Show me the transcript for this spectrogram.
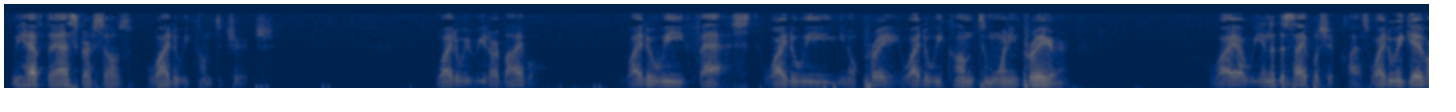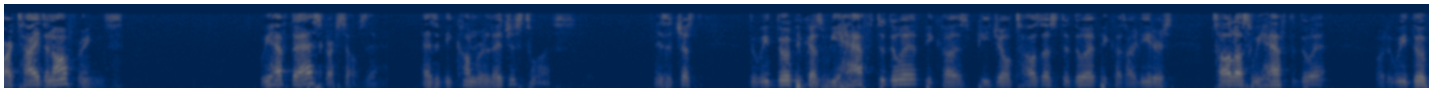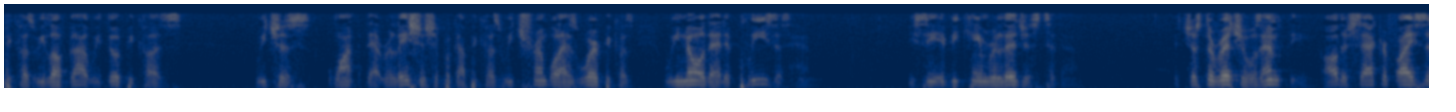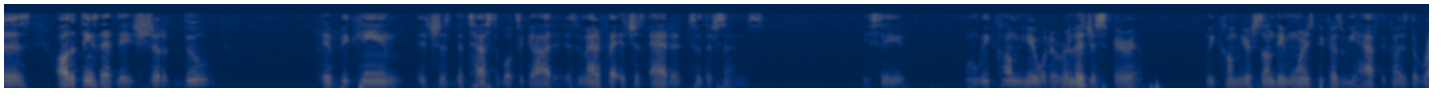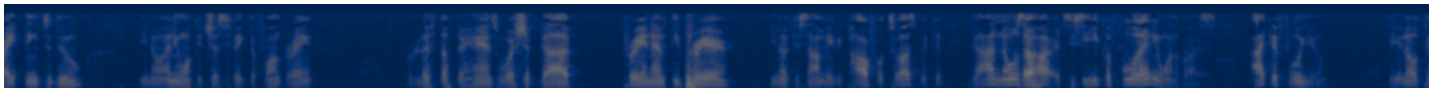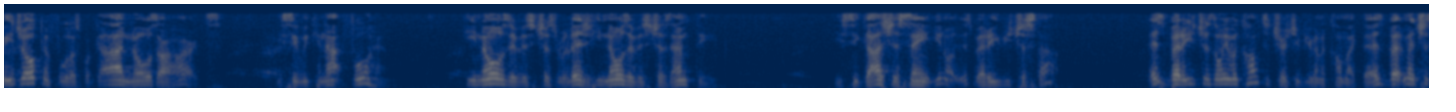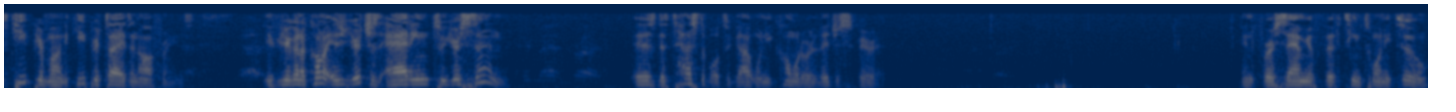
We have to ask ourselves, why do we come to church? Why do we read our Bible? Why do we fast? Why do we, you know, pray? Why do we come to morning prayer? Why are we in a discipleship class? Why do we give our tithes and offerings? We have to ask ourselves that. Has it become religious to us? Is it just, do we do it because we have to do it? Because P. Joe tells us to do it? Because our leaders tell us we have to do it? Or do we do it because we love God? We do it because we just want that relationship with God, because we tremble at His word, because we know that it pleases Him. You see, it became religious to them. It's just a ritual. It was empty all their sacrifices, all the things that they should do, it became, it's just detestable to God. As a matter of fact, it's just added to their sins. You see, when we come here with a religious spirit, we come here Sunday mornings because we have to come. It's the right thing to do. You know, anyone could just fake the funk, right? Or lift up their hands, worship God, pray an empty prayer. You know, it can sound maybe powerful to us, but could, God knows our hearts. You see, you could fool any one of us. I could fool you. You know, P. Joe can fool us, but God knows our hearts. You see, we cannot fool him. He knows if it's just religion. He knows if it's just empty. You see, God's just saying, you know, it's better if you just stop. It's better you just don't even come to church if you're going to come like that. It's better, man, just keep your money, keep your tithes and offerings. If you're going to come, you're just adding to your sin. It is detestable to God when you come with a religious spirit. In 1 Samuel 15 22,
